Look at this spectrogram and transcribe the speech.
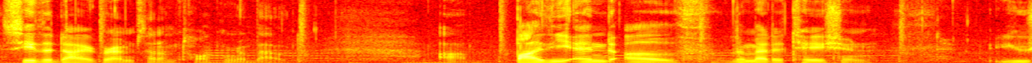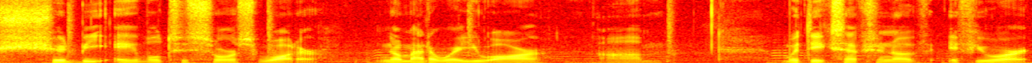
see the diagrams that I'm talking about. Uh, by the end of the meditation, you should be able to source water no matter where you are. Um, with the exception of if you are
